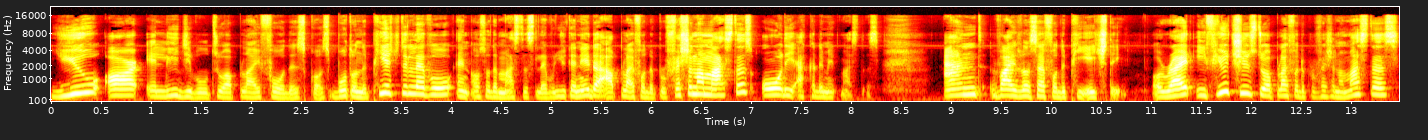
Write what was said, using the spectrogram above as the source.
you are eligible to apply for this course, both on the PhD level and also the master's level. You can either apply for the professional master's or the academic master's and vice versa for the PhD. All right. If you choose to apply for the professional masters,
